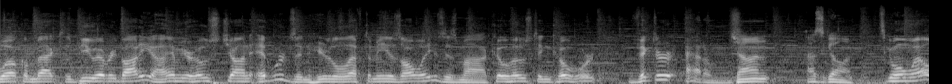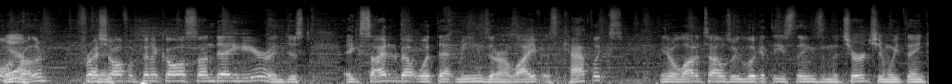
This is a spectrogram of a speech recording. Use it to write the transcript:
Welcome back to the Pew, everybody. I am your host, John Edwards, and here to the left of me, as always, is my co host and cohort, Victor Adams. John, how's it going? It's going well, my Yeah. brother. Fresh Good. off of Pentecost Sunday here, and just excited about what that means in our life as Catholics. You know, a lot of times we look at these things in the church and we think,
